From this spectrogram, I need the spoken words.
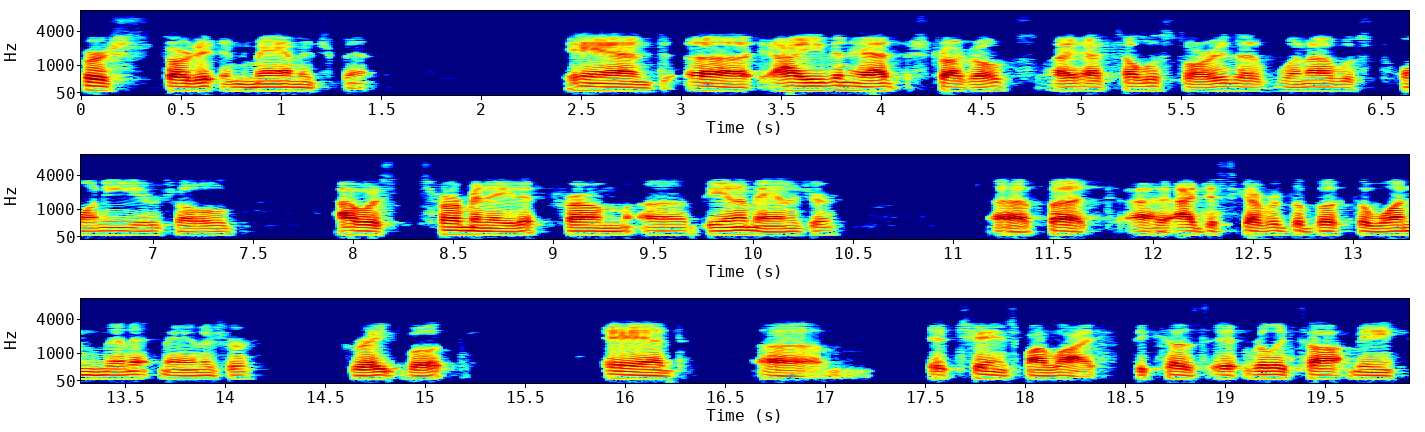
first started in management, and uh, I even had struggles. I, I tell the story that when I was 20 years old, I was terminated from uh, being a manager. Uh, but I, I discovered the book, The One Minute Manager, great book, and um, it changed my life because it really taught me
